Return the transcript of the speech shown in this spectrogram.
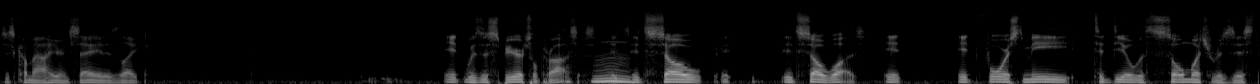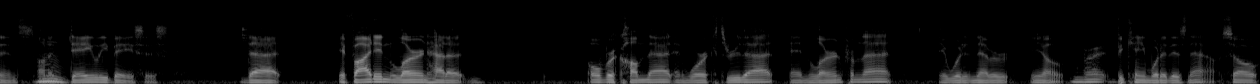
just come out here and say it is like. It was a spiritual process. Mm. It, it's so it, it so was. It it forced me to deal with so much resistance on a Mm. daily basis that if I didn't learn how to overcome that and work through that and learn from that, it would have never, you know, Right. became what it is now. So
